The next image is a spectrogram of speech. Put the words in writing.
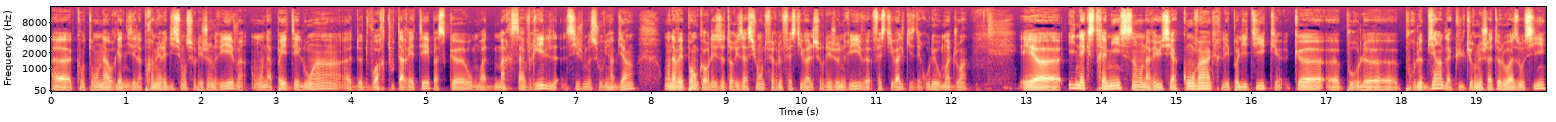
euh, quand on a organisé la première édition sur les Jeunes Rives, on n'a pas été loin euh, de devoir tout arrêter parce qu'au mois de mars-avril, si je me souviens bien, on n'avait pas encore les autorisations de faire le festival sur les Jeunes Rives, festival qui se déroulait au mois de juin. Et euh, in extremis, on a réussi à convaincre les politiques que pour, le, pour le bien de la culture neuchâteloise aussi,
